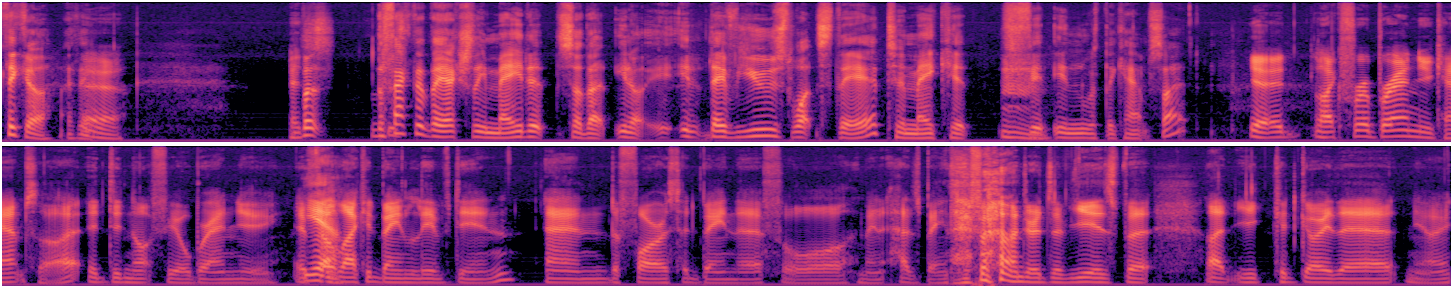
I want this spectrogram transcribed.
thicker, I think. Yeah. But It's- the fact that they actually made it so that you know it, they've used what's there to make it Mm. fit in with the campsite. Yeah, it, like for a brand new campsite, it did not feel brand new. It Yeah. felt like it'd been lived in, and the forest had been there for. I mean, it has been there for hundreds of years, but like you could go there, you know,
